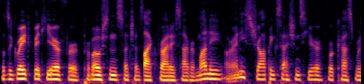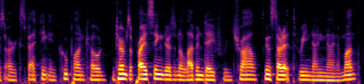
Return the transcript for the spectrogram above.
So it's a great fit here for promotions such as Black Friday, Cyber Monday, or any shopping sessions here where customers are expecting a coupon code. In terms of pricing, there's an 11 day free trial. It's going to start at $3.99 a month,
